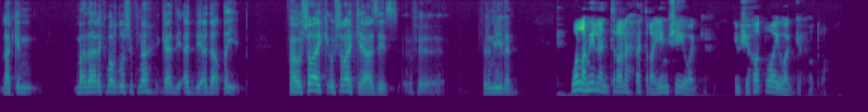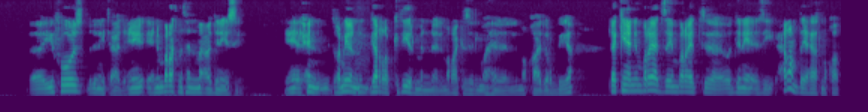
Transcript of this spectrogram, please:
لكن مع ذلك برضو شفناه قاعد يؤدي أداء طيب. فوش رايك وش رأيك يا عزيز في في الميلان؟ والله ميلان ترى له فترة يمشي يوقف. يمشي خطوة يوقف خطوة. آه، يفوز بعدين يتعادل يعني يعني مباراة مثلا مع أودينيزي. يعني الحين ترى ميلان. قرب كثير من المراكز المؤهله للمقاعد الأوروبية. لكن يعني مباريات زي مباريات آه، أودينيزي حرام تضيع ثلاث نقاط.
